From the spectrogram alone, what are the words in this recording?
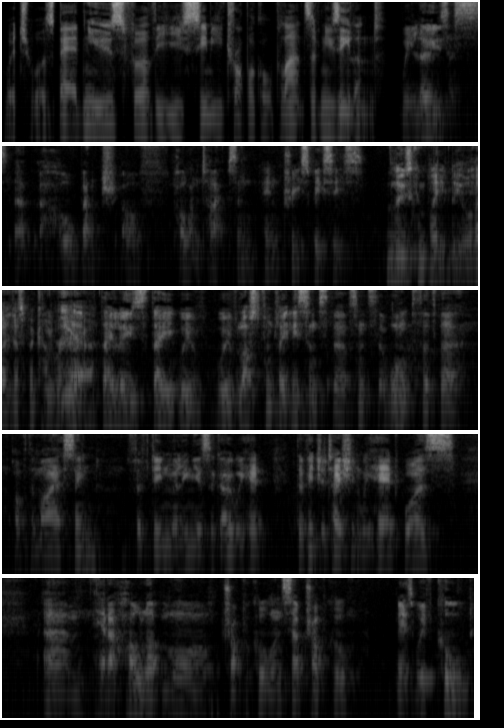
which was bad news for the semi tropical plants of New Zealand. We lose a, a, whole bunch of pollen types and, and tree species. Lose completely, or they just become rarer. Yeah, they lose. They we've we've lost completely since the since the warmth of the of the Miocene. 15 million years ago, we had the vegetation we had was um, had a whole lot more tropical and subtropical as we've cooled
